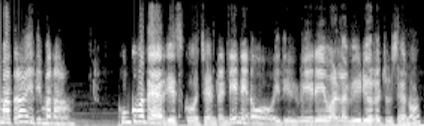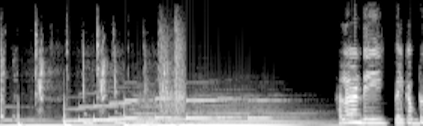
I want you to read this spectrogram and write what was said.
మాత్రం ఇది మన కుంకుమ తయారు చేసుకోవచ్చు ఏంటండి నేను ఇది వేరే వాళ్ళ వీడియోలో చూశాను. హలో అండి welcome to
